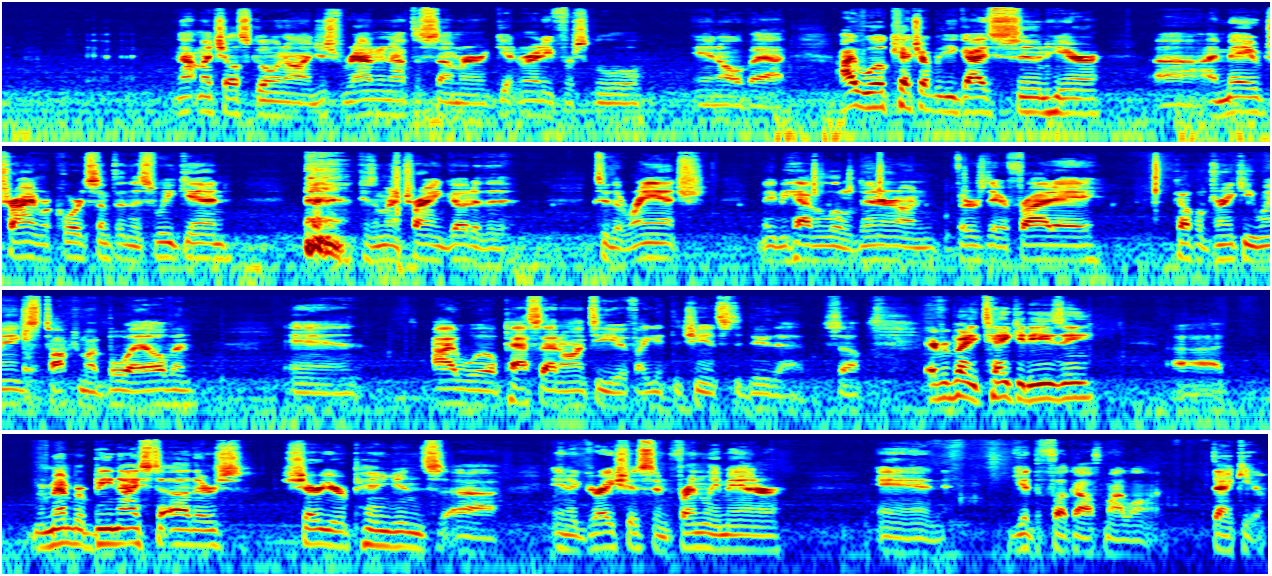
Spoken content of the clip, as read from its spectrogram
Not much else going on. Just rounding out the summer, getting ready for school, and all that. I will catch up with you guys soon here. Uh, I may try and record something this weekend because I'm going to try and go to the to the ranch. Maybe have a little dinner on Thursday or Friday. A couple drinky winks. Talk to my boy Elvin and I will pass that on to you if I get the chance to do that. So, everybody, take it easy. Uh, remember, be nice to others. Share your opinions uh, in a gracious and friendly manner. And get the fuck off my lawn. Thank you.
